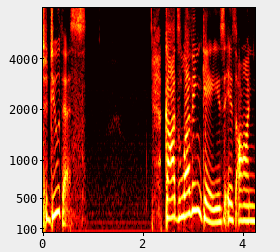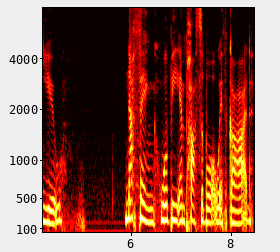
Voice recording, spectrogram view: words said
to do this. God's loving gaze is on you. Nothing will be impossible with God.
